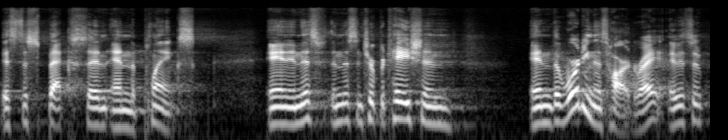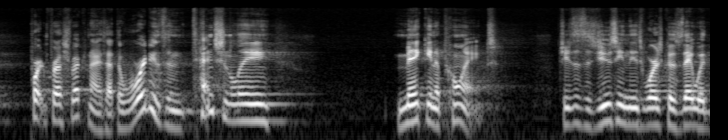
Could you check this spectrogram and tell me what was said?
It's the specks and, and the planks. And in this, in this interpretation, and the wording is hard, right? It's important for us to recognize that. The wording is intentionally making a point. Jesus is using these words because they would,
